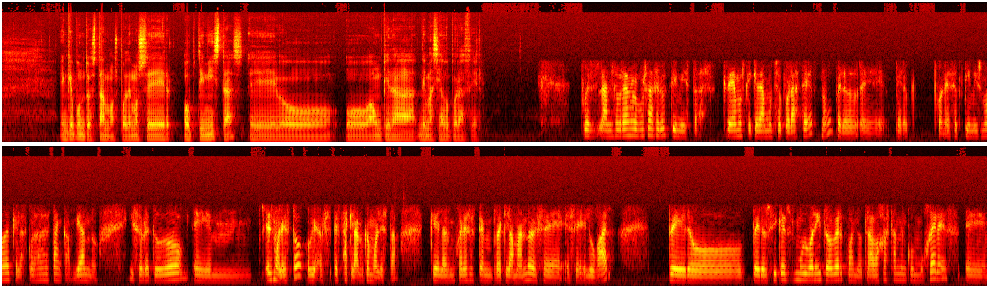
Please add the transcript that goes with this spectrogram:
¿En qué punto estamos? ¿Podemos ser optimistas eh, o aún queda demasiado por hacer? Pues a nosotras nos gusta ser optimistas. Creemos que queda mucho por hacer, ¿no? Pero, eh, pero con ese optimismo de que las cosas están cambiando. Y sobre todo, eh, es molesto, está claro que molesta, que las mujeres estén reclamando ese, ese lugar, pero, pero sí que es muy bonito ver cuando trabajas también con mujeres, eh,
